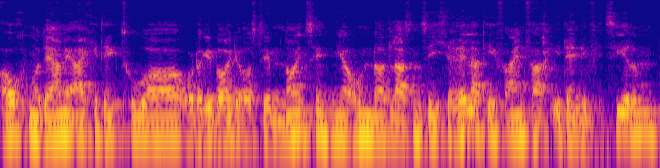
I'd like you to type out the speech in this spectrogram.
auch moderne Architektur oder Gebäude aus dem 19. Jahrhundert lassen sich relativ einfach identifizieren.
